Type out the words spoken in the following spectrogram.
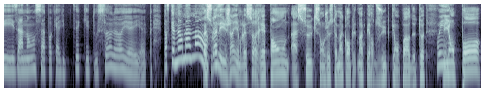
des annonces apocalyptiques et tout ça. Là. Il il Parce que normalement, on Ben, souvent, serait- les gens ils aimeraient ça répondre à ceux qui sont justement complètement perdus et qui ont peur de tout. Oui. Mais ils n'ont pas,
